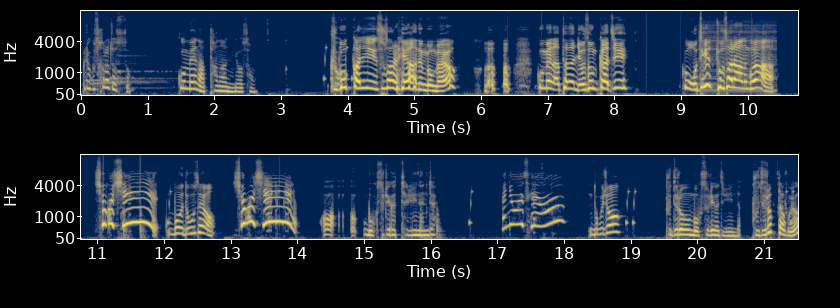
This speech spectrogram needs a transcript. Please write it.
그리고 사라졌어. 꿈에 나타난 여성. 그것까지 수사를 해야 하는 건가요? 꿈에 나타난 여성까지? 그거 어떻게 조사를 하는 거야? 슈가 씨! 뭐 누구세요? 슈가 씨! 어, 어 목소리가 들리는데. 누구죠? 부드러운 목소리가 들린다. 부드럽다고요?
